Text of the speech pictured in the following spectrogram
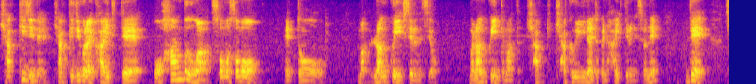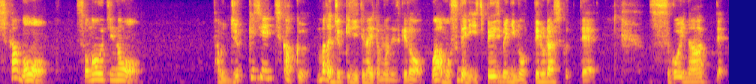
100記事ね、100記事ぐらい書いてて、もう半分はそもそも、えっと、まあ、ランクインしてるんですよ。まあ、ランクインってまた 100, 100位以内とかに入ってるんですよね。で、しかも、そのうちの多分10記事近く、まだ10記事いってないと思うんですけど、はもうすでに1ページ目に載ってるらしくって、すごいなって、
